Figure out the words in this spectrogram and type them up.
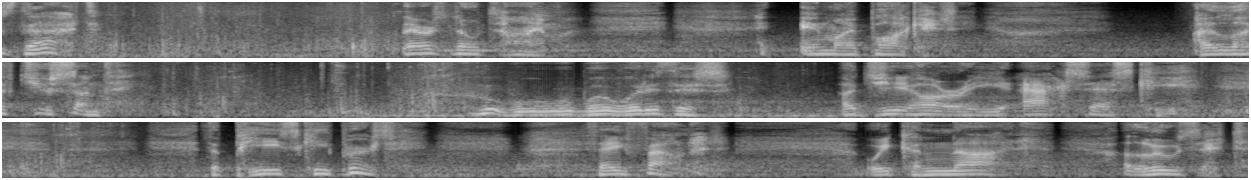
Who was that? There's no time. In my pocket. I left you something. Who- wh- wh- What is this? A GRE access key. The Peacekeepers, they found it. We cannot lose it.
